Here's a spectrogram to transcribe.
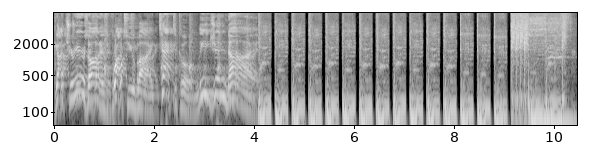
Got Your Ears On is brought to you by Tactical Legion 9.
